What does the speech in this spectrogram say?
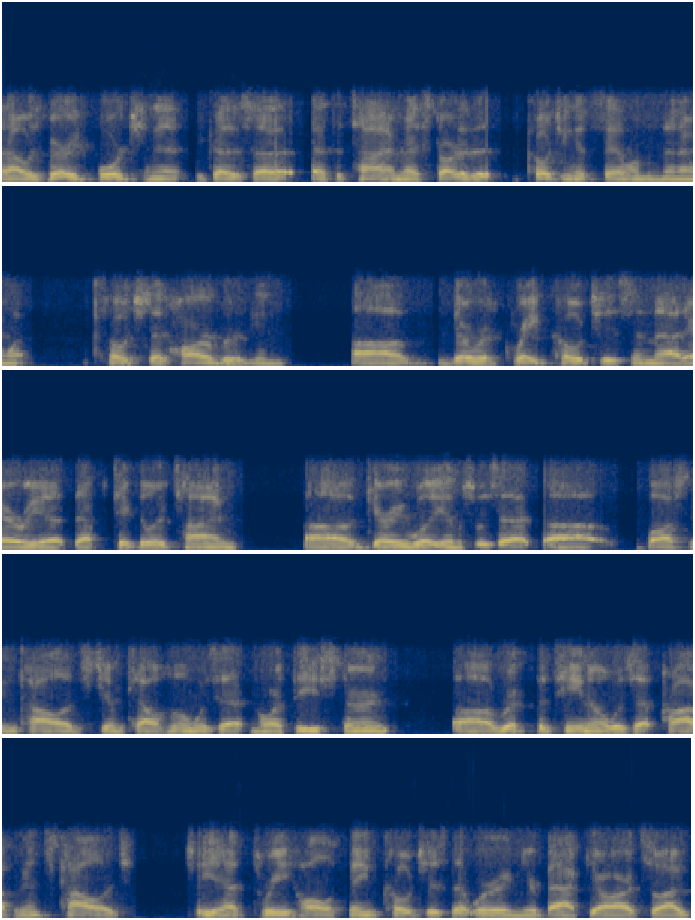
And I was very fortunate because uh, at the time I started at coaching at Salem, and then I went coached at Harvard, and uh, there were great coaches in that area at that particular time. Uh, Gary Williams was at uh, Boston College. Jim Calhoun was at Northeastern. Uh, Rick Pitino was at Providence College. So you had three Hall of Fame coaches that were in your backyard. So I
